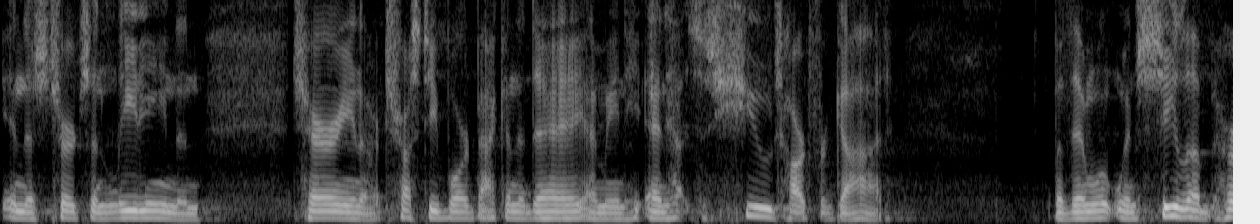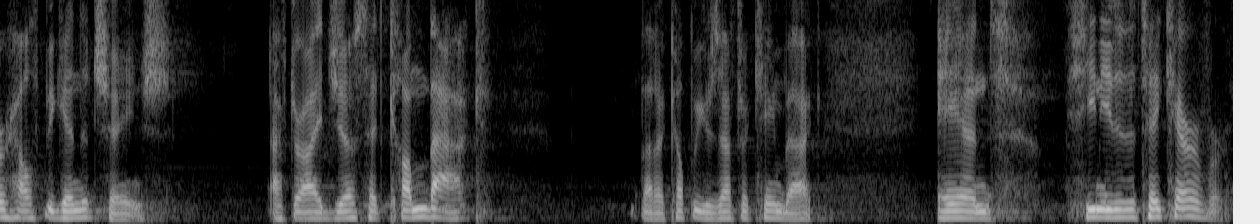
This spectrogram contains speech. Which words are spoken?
in this church and leading and chairing our trustee board back in the day. I mean, and has this huge heart for God. But then when Sheila, her health began to change, after I just had come back, about a couple years after I came back, and he needed to take care of her.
